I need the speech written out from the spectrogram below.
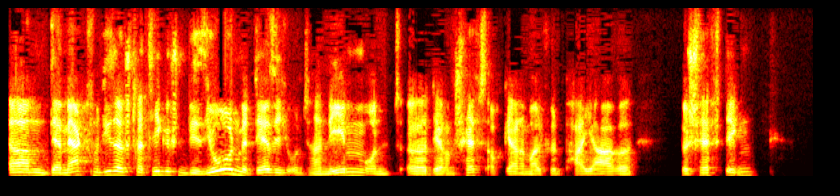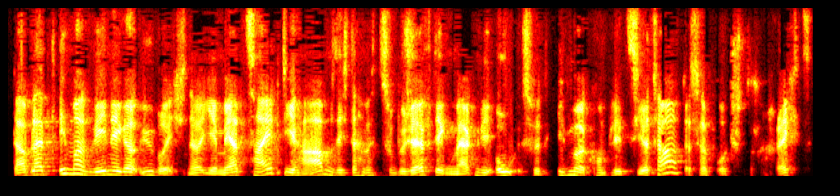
ähm, der merkt von dieser strategischen Vision, mit der sich Unternehmen und äh, deren Chefs auch gerne mal für ein paar Jahre beschäftigen, da bleibt immer weniger übrig. Ne? Je mehr Zeit die haben, sich damit zu beschäftigen, merken die, oh, es wird immer komplizierter, deshalb rutscht es nach rechts.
